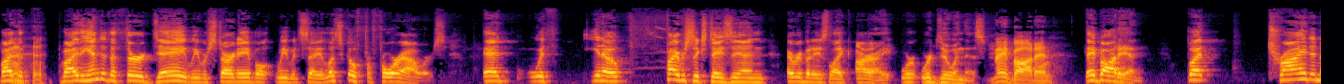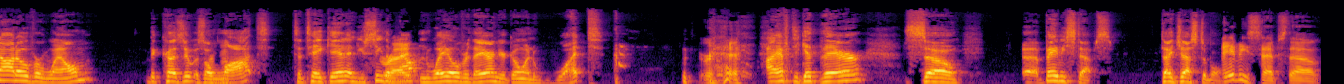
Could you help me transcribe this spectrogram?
By the by the end of the third day, we were start able. We would say, "Let's go for four hours." And with you know five or six days in, everybody's like, "All right, we're we're doing this." They bought in. They bought in, but trying to not overwhelm because it was a Mhm. lot. To take in, and you see the right. mountain way over there, and you're going, "What? I have to get there." So, uh, baby steps, digestible. Baby steps, though.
